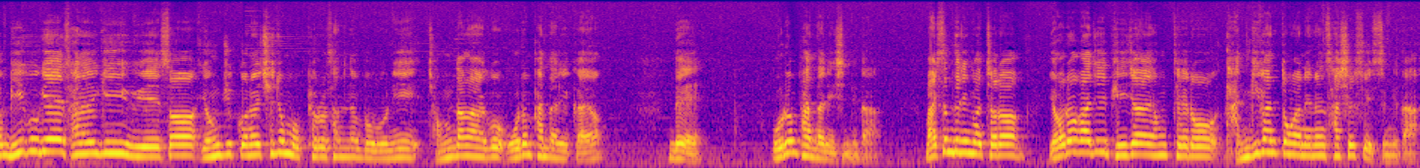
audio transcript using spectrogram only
미국에 살기 위해서 영주권을 최종 목표로 삼는 부분이 정당하고 옳은 판단일까요? 네, 옳은 판단이십니다. 말씀드린 것처럼 여러 가지 비자 형태로 단기간 동안에는 사실 수 있습니다.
